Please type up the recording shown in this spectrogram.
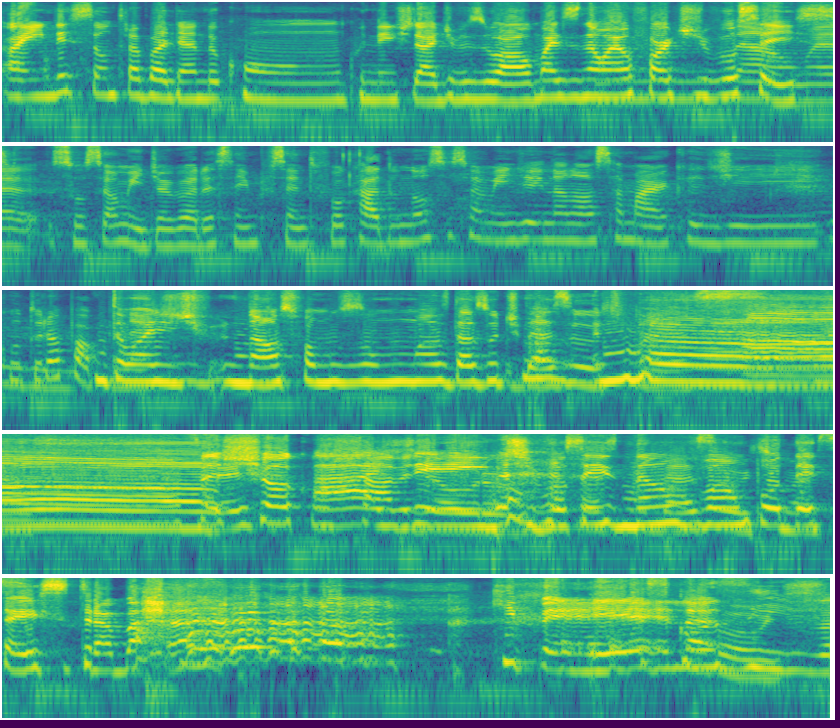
ainda estão trabalhando com, com identidade visual, mas não é o forte de vocês. Não, é social media. Agora é 100% focado no social media e na nossa marca de cultura pop, Então né? a gente, nós fomos umas das últimas. Das últimas. Nossa. Fechou com Ah, chave gente, vocês não Das vão últimas. poder ter esse trabalho. que pena. exclusiva.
